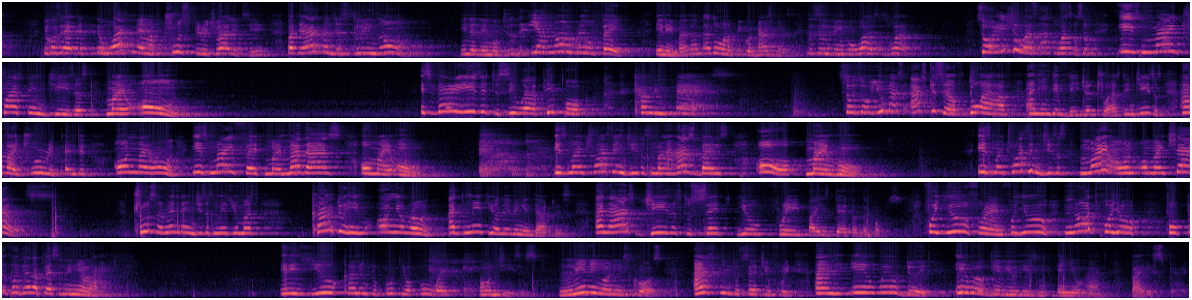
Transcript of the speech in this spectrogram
Because the, wife may have true spirituality, but the husband just clings on in the name of Jesus. He has no real faith in him. And I don't want to pick on husbands. The same thing for wives as well. So each of us have to ask ourselves, is my trust in Jesus my own? It's very easy to see where people come in pairs. So, so you must ask yourself, do I have an individual trust in Jesus? Have I truly repented on my own? Is my faith my mother's or my own? Is my trust in Jesus my husband's or my own? Is my trust in Jesus my own or my child's? True surrender in Jesus means you must Come to Him on your own. Admit you're living in darkness. And ask Jesus to set you free by His death on the cross. For you, friend, for you, not for your for, for the other person in your life. It is you coming to put your full weight on Jesus, leaning on his cross. Ask him to set you free, and he will do it. He will give you his, a new heart by his Spirit.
